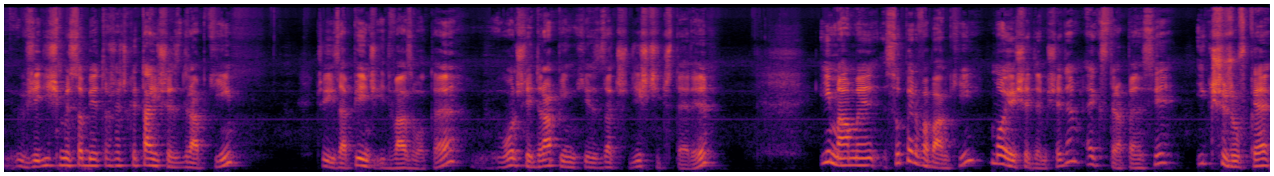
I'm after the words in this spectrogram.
wzięliśmy sobie troszeczkę tańsze zdrapki, czyli za 5 i 2 zł. Łącznie draping jest za 34 i mamy super wabanki, moje 7,7, ekstra pensję i krzyżówkę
